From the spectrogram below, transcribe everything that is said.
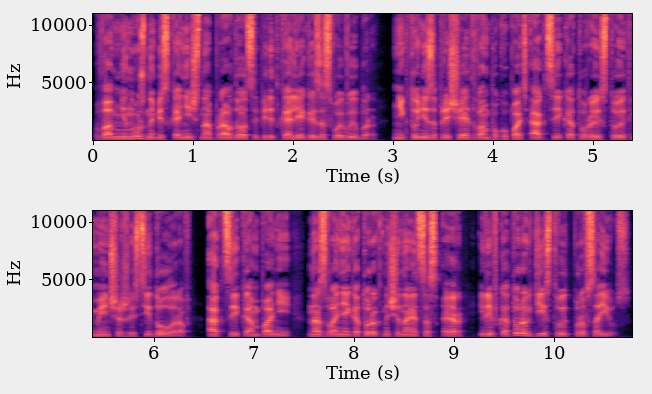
Вам не нужно бесконечно оправдываться перед коллегой за свой выбор. Никто не запрещает вам покупать акции, которые стоят меньше 6 долларов, акции компаний, название которых начинается с «Р» или в которых действует профсоюз.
